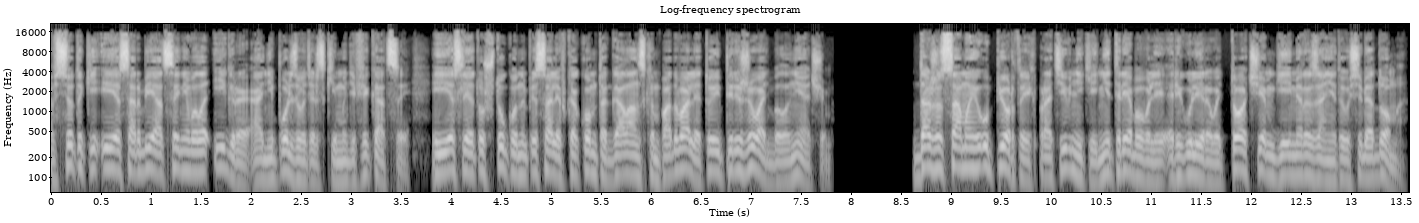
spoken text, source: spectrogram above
Все-таки ESRB оценивала игры, а не пользовательские модификации, и если эту штуку написали в каком-то голландском подвале, то и переживать было не о чем. Даже самые упертые их противники не требовали регулировать то, чем геймеры заняты у себя дома.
